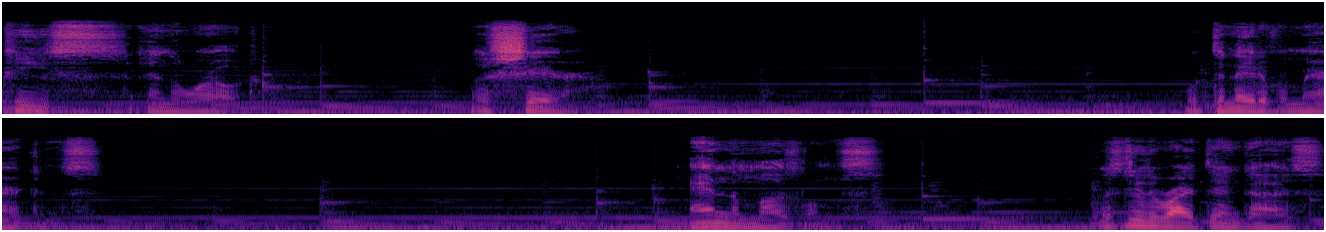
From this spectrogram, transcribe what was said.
peace in the world. Let's share with the Native Americans and the Muslims. Let's do the right thing, guys.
